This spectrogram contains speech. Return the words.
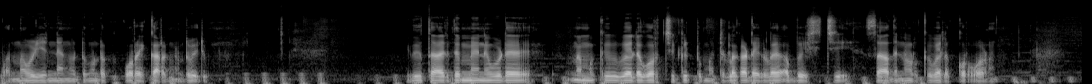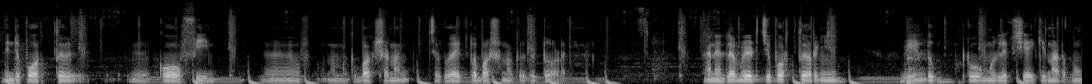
വന്ന വഴി തന്നെ അങ്ങോട്ടും ഇങ്ങോട്ടൊക്കെ കുറേ കറങ്ങേണ്ടി വരും. ഇത് താരതമ്യേന ഇവിടെ നമുക്ക് വില കുറച്ച് കിട്ടും. മറ്റുള്ള കടകളെ അപേക്ഷിച്ച് സാധനങ്ങൾക്ക് വിലക്കുറവാണ് ഇതിന്റെ പുറത്ത് കോഫിയും നമുക്ക് ഭക്ഷണം ചെറുതായിട്ടുള്ള ഭക്ഷണമൊക്കെ കിട്ടും അവിടെ. അങ്ങനെല്ലാം മേടിച്ച് പുറത്തിറങ്ങി വീണ്ടും റൂം ലക്ഷ്യമാക്കി നടന്നു.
